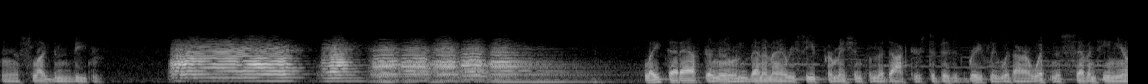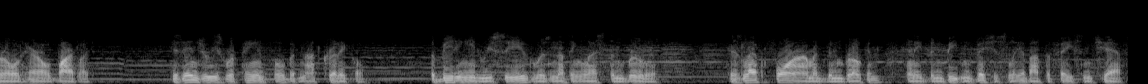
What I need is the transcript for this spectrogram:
Yeah, slugged and beaten. Late that afternoon, Ben and I received permission from the doctors to visit briefly with our witness, 17 year old Harold Bartlett. His injuries were painful but not critical. The beating he'd received was nothing less than brutal. His left forearm had been broken, and he'd been beaten viciously about the face and chest.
